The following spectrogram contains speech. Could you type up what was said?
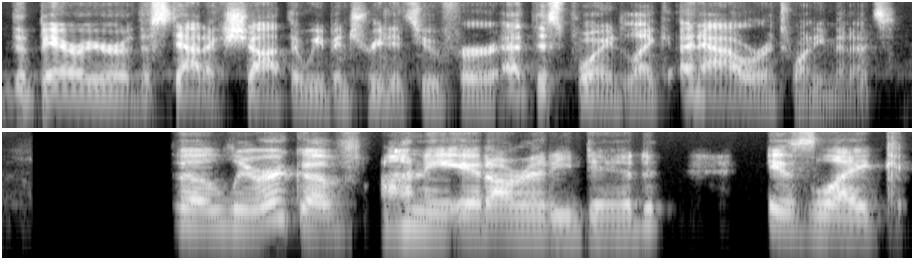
the barrier of the static shot that we've been treated to for at this point like an hour and twenty minutes. The lyric of "Honey, it already did" is like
